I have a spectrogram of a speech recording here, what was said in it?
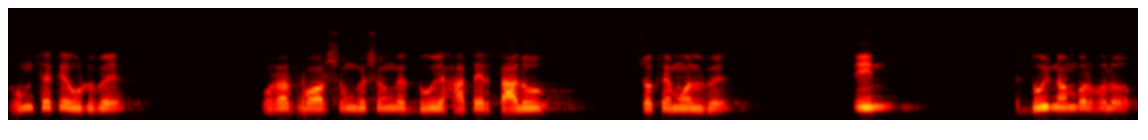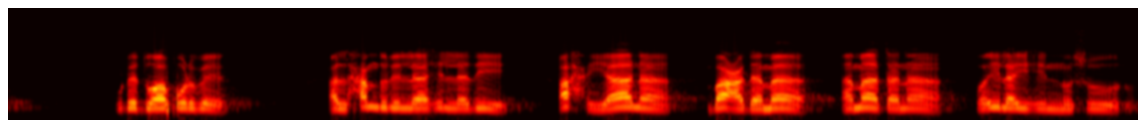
ঘুম থেকে উঠবে, ওঠার পর সঙ্গে সঙ্গে দুই হাতের তালু চোখে মলবে। তিন, দুই নম্বর হলো, উঠে দোয়া পড়বে আলহামদুলিল্লাহিল্লাযী আহইয়ানা বা'দামা আমাতানা ওয়া ইলাইহিন নুশুর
